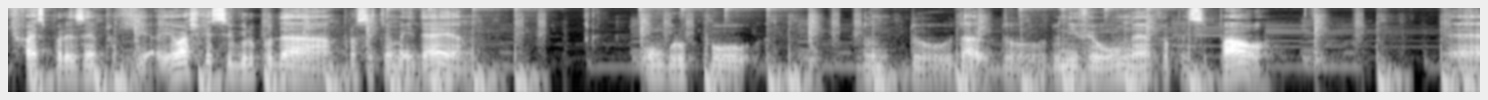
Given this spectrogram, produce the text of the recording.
Que faz, por exemplo, que eu acho que esse grupo da, para você ter uma ideia, um grupo do, do, da, do, do, nível 1, né, que é o principal, é,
